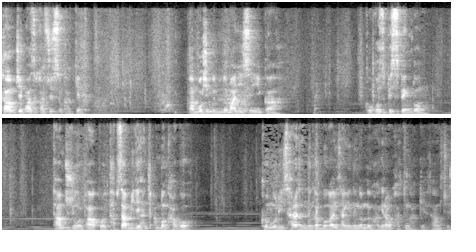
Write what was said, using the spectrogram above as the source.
다음 주에 봐서 갈 수 있으면 갈게. 안 보신 분들도 많이 있으니까 그 호스피스 뱅동 다음 주 중으로 봐갖고 답사 미리 한번 가고 건물이 사라졌는가 뭐가 이상이 있는가 없는가 확인하고 갔든 갈게 다음 주에.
